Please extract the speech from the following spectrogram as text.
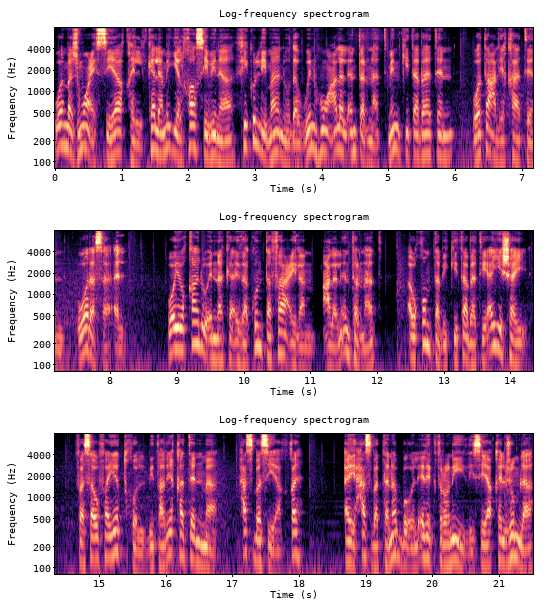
ومجموع السياق الكلامي الخاص بنا في كل ما ندونه على الإنترنت من كتابات وتعليقات ورسائل. ويقال إنك إذا كنت فاعلا على الإنترنت أو قمت بكتابة أي شيء فسوف يدخل بطريقة ما حسب سياقه أي حسب التنبؤ الإلكتروني لسياق الجملة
